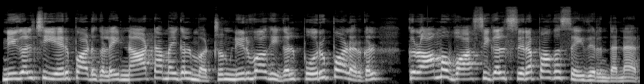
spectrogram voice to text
நிகழ்ச்சி ஏற்பாடுகளை நாட்டமைகள் மற்றும் நிர்வாகிகள் பொறுப்பாளர்கள் கிராமவாசிகள் சிறப்பாக செய்திருந்தனர்.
